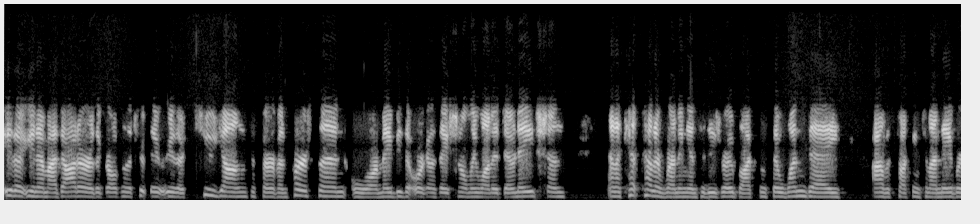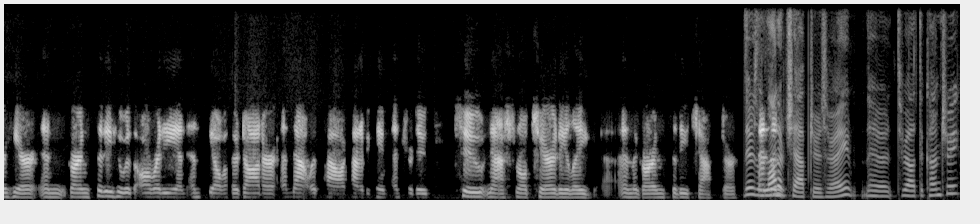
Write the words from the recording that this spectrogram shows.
either you know my daughter or the girls in the troop they were either too young to serve in person, or maybe the organization only wanted donations. And I kept kind of running into these roadblocks. And so one day I was talking to my neighbor here in Garden City who was already in NCL with her daughter, and that was how I kind of became introduced to National Charity League and the Garden City chapter. There's a and lot then, of chapters, right, throughout the country?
